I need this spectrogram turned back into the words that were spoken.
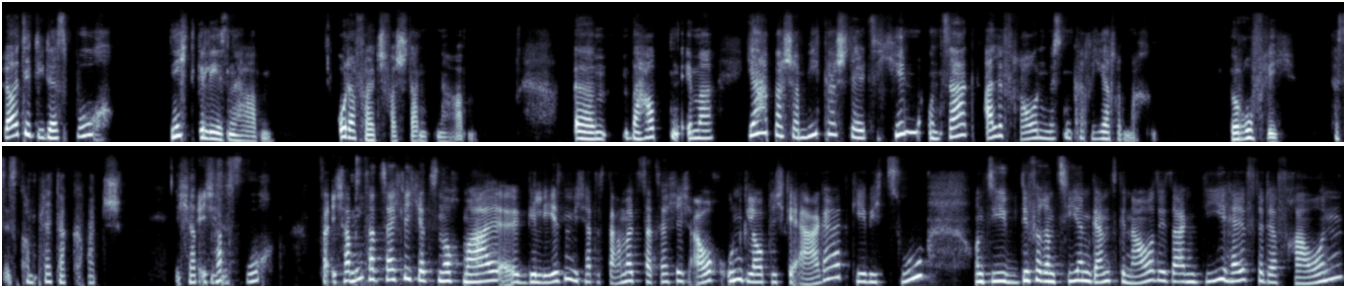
Leute, die das Buch nicht gelesen haben oder falsch verstanden haben, ähm, behaupten immer, ja, Bashamika stellt sich hin und sagt, alle Frauen müssen Karriere machen. Beruflich. Das ist kompletter Quatsch. Ich habe dieses Buch. Ich habe es tatsächlich jetzt nochmal äh, gelesen. Mich hat es damals tatsächlich auch unglaublich geärgert, gebe ich zu. Und Sie differenzieren ganz genau. Sie sagen, die Hälfte der Frauen,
